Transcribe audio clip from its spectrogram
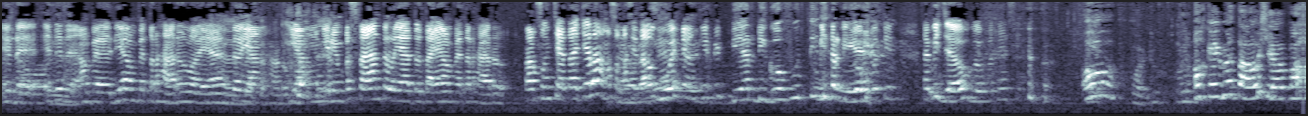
itu deh, itu deh, sampai dia sampai terharu loh ya. Iya, sampai yang terharu yang ya. ngirim pesan tuh lihat tuh Taya sampai terharu. Langsung chat aja lah, langsung kasih tahu gue yang ngirim. Biar digofutin. Biar Iya. digofotin. Tapi jauh gofootnya sih. oh waduh oke gue tahu siapa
